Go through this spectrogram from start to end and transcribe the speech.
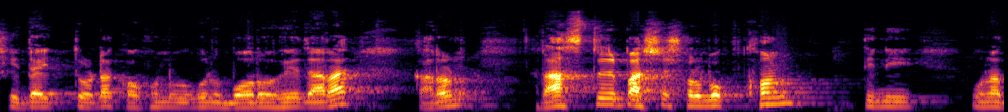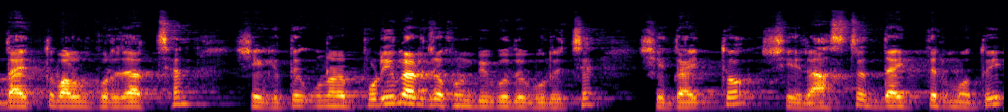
সেই দায়িত্বটা কখনো কখনো বড় হয়ে দাঁড়ায়। কারণ রাষ্ট্রের পাশে সর্বক্ষণ তিনি ওনার দায়িত্ব পালন করে যাচ্ছেন, সেক্ষেত্রে ওনার পরিবার যখন বিপদে পড়েছে সেই দায়িত্ব সেই রাষ্ট্রের দায়িত্বের মতোই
